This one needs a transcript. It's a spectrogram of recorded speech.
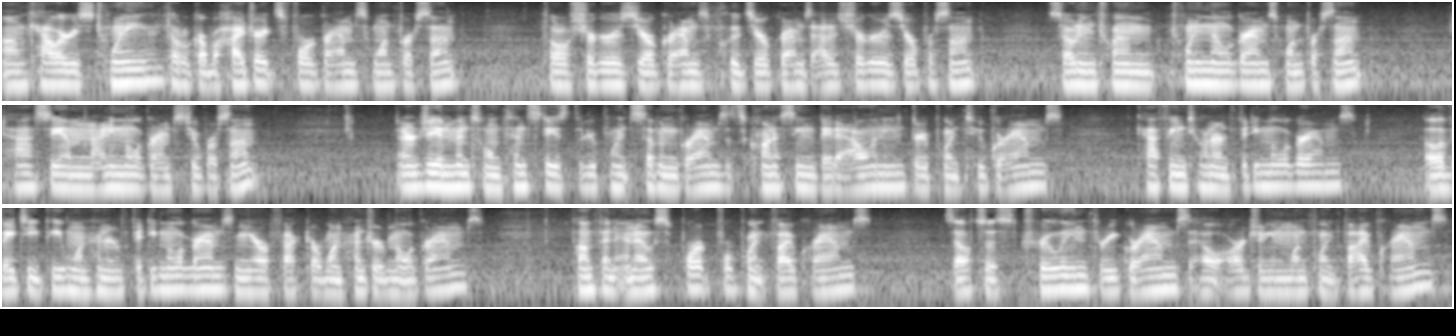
Um, calories 20, total carbohydrates 4 grams 1%. Total sugar 0 grams includes 0 grams added sugar 0%. Sodium 20, 20 milligrams 1%. Potassium 90 milligrams 2%. Energy and mental intensity is 3.7 grams. It's CarnoSyn beta alanine 3.2 grams. Caffeine 250 milligrams. Elevate ATP 150 milligrams and Neurofactor 100 milligrams. Pump and NO support 4.5 grams. L-citrulline 3 grams. L-arginine 1.5 grams.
